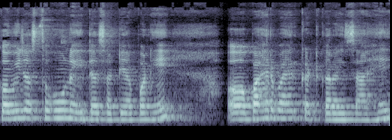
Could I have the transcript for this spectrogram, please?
कमी जास्त होऊ नये. त्यासाठी आपण हे बाहेर बाहेर कट करायचं आहे.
